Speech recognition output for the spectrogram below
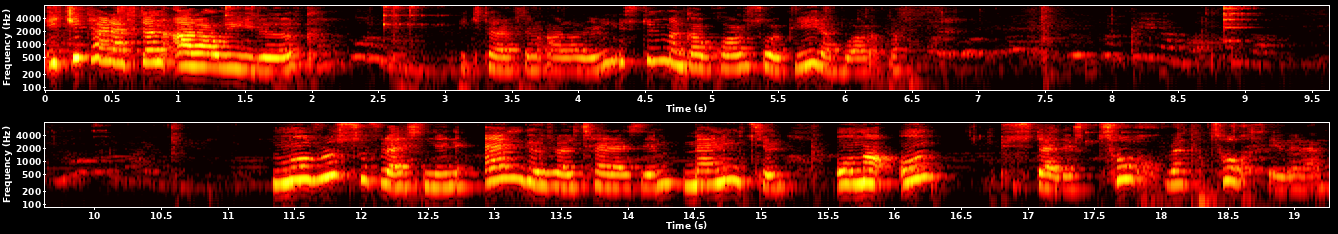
iki tərəfdən aralayırıq. İki tərəfdən aralayırıq. Üstünü mən qabıqlarını soyub yeyirəm bu arada. Novruz süfrəsinin ən gözəl çərəzi mənim üçün ona 10 püstədir. Çox və çox sevirəm.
